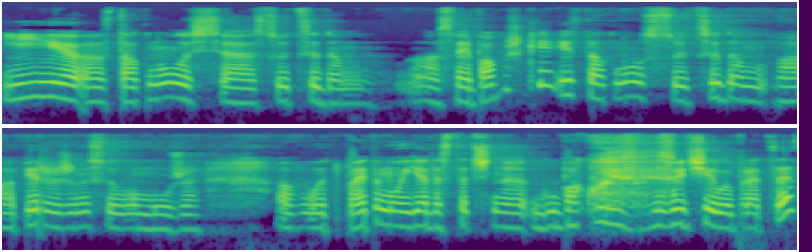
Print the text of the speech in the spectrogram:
И э, столкнулась с суицидом своей бабушки и столкнулась с суицидом первой жены своего мужа. Вот. Поэтому я достаточно глубоко изучила процесс.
